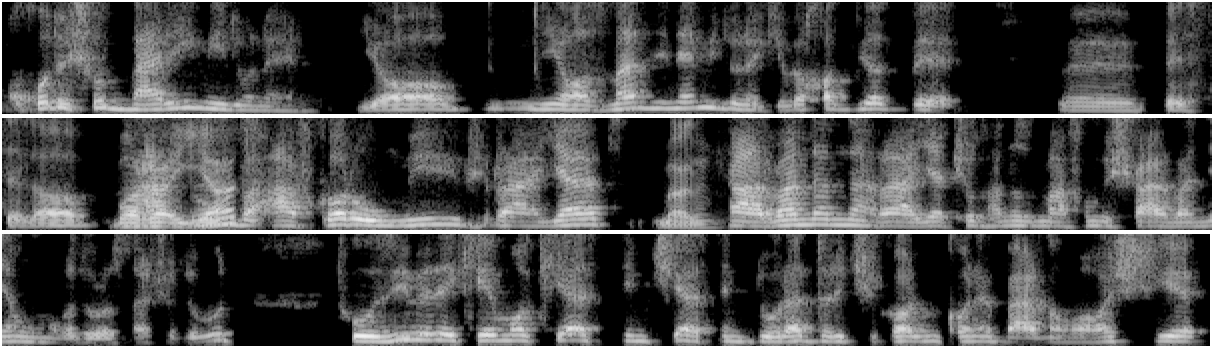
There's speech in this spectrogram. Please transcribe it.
خودش رو بری می‌دونه یا نیازمندی نمی‌دونه که بخواد بیاد به به اصطلاح با رعیت و افکار عمومی رعیت بله. شهروندم نه رعیت چون هنوز مفهوم شهروندی هم اون موقع درست نشده بود توضیح بده که ما کی هستیم چی هستیم دولت داره چیکار می‌کنه برنامه هاش چیه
